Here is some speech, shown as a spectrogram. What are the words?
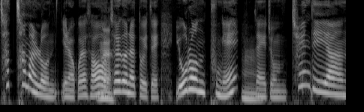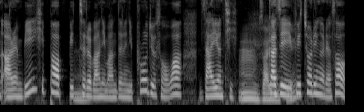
차차말론이라고 해서 네. 최근에 또 이제 요런 풍의 음. 굉장히 좀 trendy한 R&B 힙합 비트를 음. 많이 만드는 이 프로듀서와 자이언티까지 음, 자이언티. 피처링을 해서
